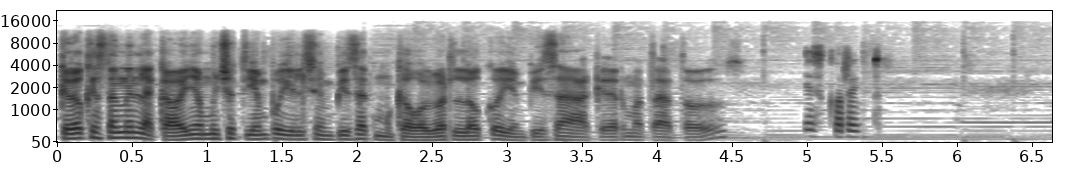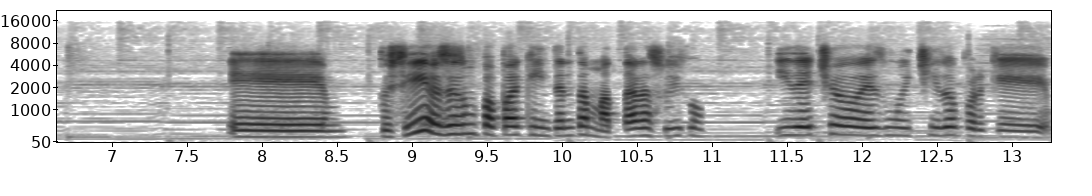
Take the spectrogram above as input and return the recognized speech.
creo que están en la cabaña mucho tiempo y él se empieza como que a volver loco y empieza a querer matar a todos. Es correcto. Eh, pues sí, ese es un papá que intenta matar a su hijo. Y de hecho es muy chido porque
